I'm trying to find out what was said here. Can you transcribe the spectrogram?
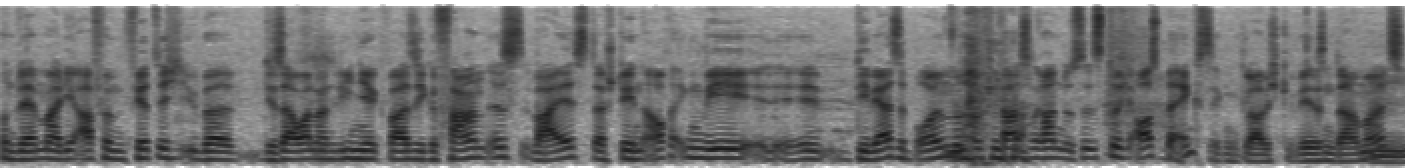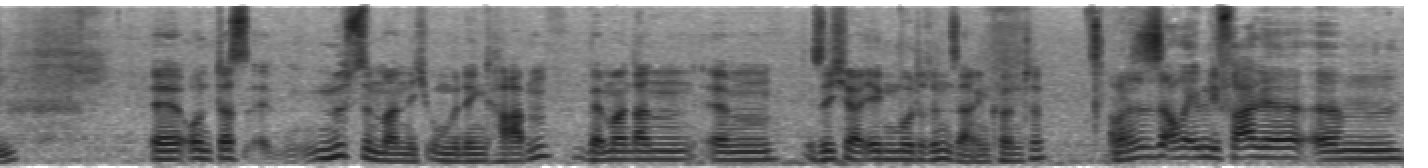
Und wer mal die A45 über die Sauerlandlinie quasi gefahren ist, weiß, da stehen auch irgendwie äh, diverse Bäume am Straßenrand. Das ist durchaus beängstigend, glaube ich, gewesen damals. Äh, Und das müsste man nicht unbedingt haben, wenn man dann ähm, sicher irgendwo drin sein könnte. Aber das ist auch eben die Frage, ähm,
